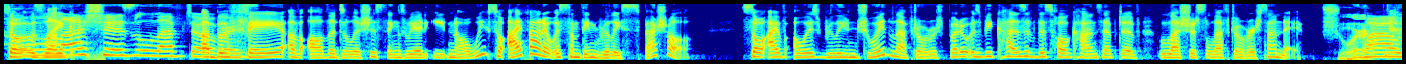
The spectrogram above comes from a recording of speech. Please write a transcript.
So it was like luscious leftovers. a buffet of all the delicious things we had eaten all week. So I thought it was something really special. So I've always really enjoyed leftovers, but it was because of this whole concept of luscious leftover Sunday. Sure. Wow,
